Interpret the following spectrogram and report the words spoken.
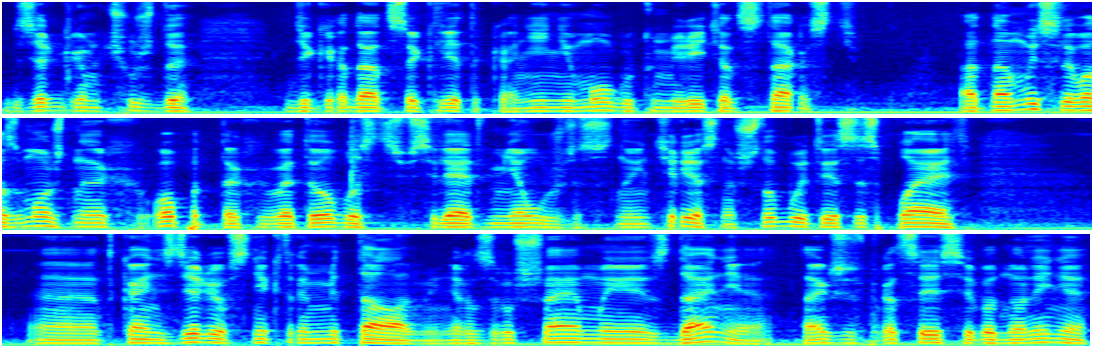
Зергам чужда деградация клеток, они не могут умереть от старости. Одна мысль о возможных опытах в этой области вселяет в меня ужас. Но интересно, что будет, если сплавить э, ткань с деревом с некоторыми металлами? Неразрушаемые здания, также в процессе обновления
